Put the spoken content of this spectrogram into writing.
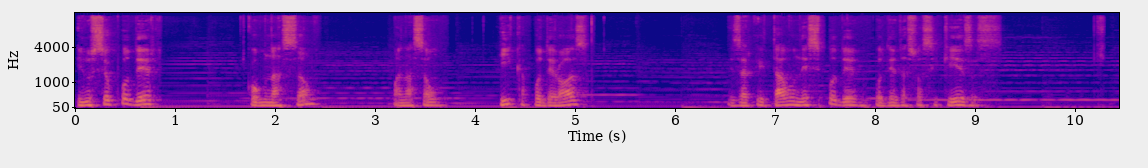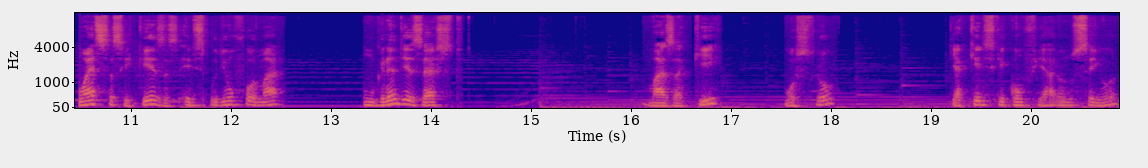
e no seu poder como nação, uma nação rica, poderosa. Eles acreditavam nesse poder, no poder das suas riquezas. Com essas riquezas, eles podiam formar um grande exército. Mas aqui mostrou que aqueles que confiaram no Senhor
